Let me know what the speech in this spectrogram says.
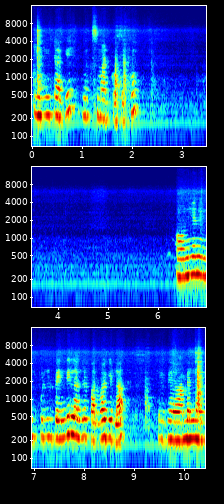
ನೀಟಾಗಿ ಮಿಕ್ಸ್ ಮಾಡ್ಕೋಬೇಕು. ಆನಿಯನ್ ಫುಲ್ ಬೆಂದಿಲ್ಲ ಅಂದರೆ ಪರವಾಗಿಲ್ಲ. ಈಗ ಆಮೇಲೆ ನಾವು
